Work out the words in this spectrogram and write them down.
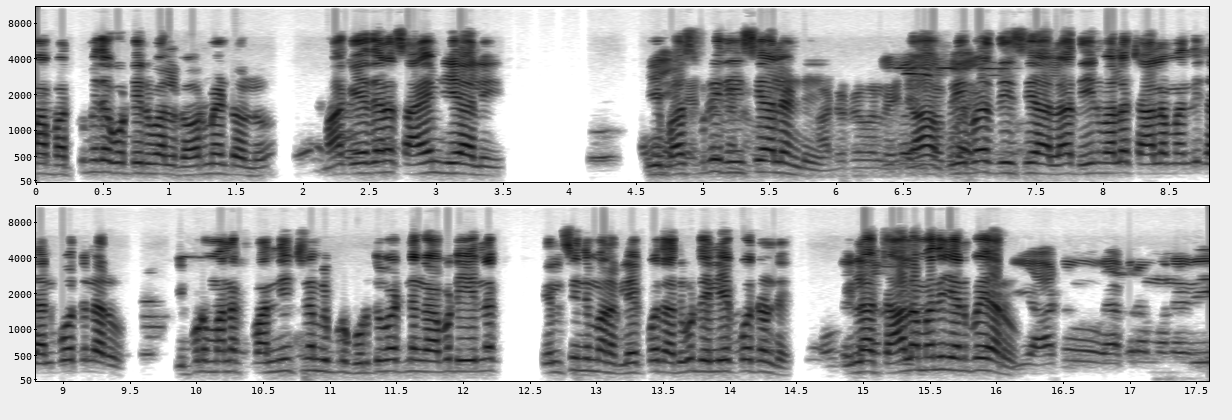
మా బతుకు మీద కొట్టిరు వాళ్ళు గవర్నమెంట్ వాళ్ళు. మాకు ఏదైనా సాయం చేయాలి. ఈ బస్ ఫ్రీ తీసేయాలండి. ఫ్రీ బస్ తీసేయాలా? దీని వల్ల చాలా మంది చనిపోతున్నారు. ఇప్పుడు మనకు స్పందించినాం ఇప్పుడు గుర్తుపట్టినాం కాబట్టి ఈయన తెలిసింది మనకు. లేకపోతే అది కూడా తెలియకపోతుండే. ఇలా చాలా మంది చనిపోయారు. ఈ ఆటో వ్యాపారం అనేది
